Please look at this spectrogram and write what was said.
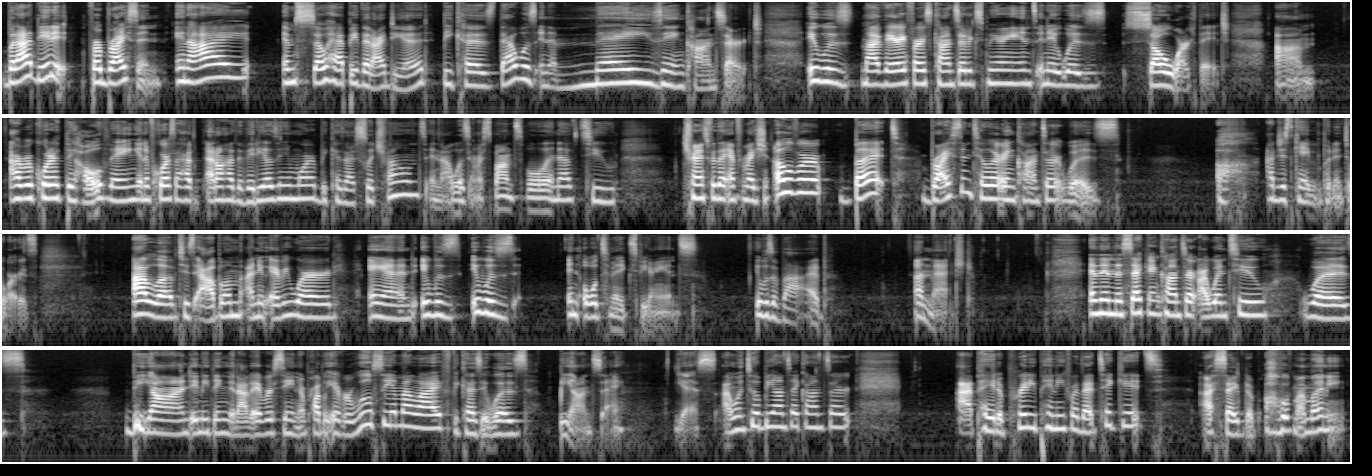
But I did it for Bryson, and I am so happy that I did because that was an amazing concert. it was my very first concert experience and it was so worth it. Um, I recorded the whole thing, and of course, I have I don't have the videos anymore because I switched phones and I wasn't responsible enough to transfer that information over. But Bryson Tiller in concert was, oh, I just can't even put into words. I loved his album. I knew every word, and it was it was an ultimate experience. It was a vibe, unmatched. And then the second concert I went to was beyond anything that I've ever seen or probably ever will see in my life because it was Beyonce. Yes, I went to a Beyonce concert. I paid a pretty penny for that ticket. I saved up all of my money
